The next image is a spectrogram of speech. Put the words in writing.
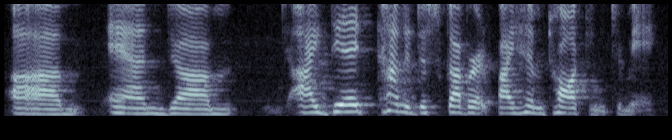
Um, and um, I did kind of discover it by him talking to me.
